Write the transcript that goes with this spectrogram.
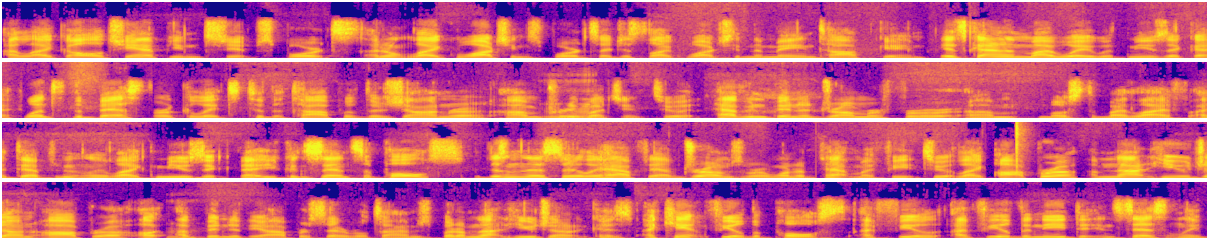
I like all championship sports. I don't like watching sports. I just like watching the main top game. It's kind of my way with music. I, once the best percolates to the top of the genre, I'm pretty mm-hmm. much into it. Having been a drummer for um, most of my life, I definitely like music that you can sense a pulse. It doesn't necessarily have to have drums where I want to tap my feet to it. Like opera, I'm not huge on opera. I- mm-hmm. I've been to the opera several times, but I'm not huge on it because I can't feel the pulse. I feel I feel the need to incessantly,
